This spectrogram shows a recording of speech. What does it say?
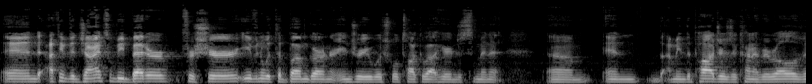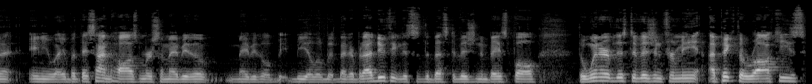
And I think the Giants will be better for sure, even with the Bumgarner injury, which we'll talk about here in just a minute. Um, and I mean, the Padres are kind of irrelevant anyway, but they signed Hosmer, so maybe they'll maybe they'll be, be a little bit better. But I do think this is the best division in baseball. The winner of this division for me, I picked the Rockies.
